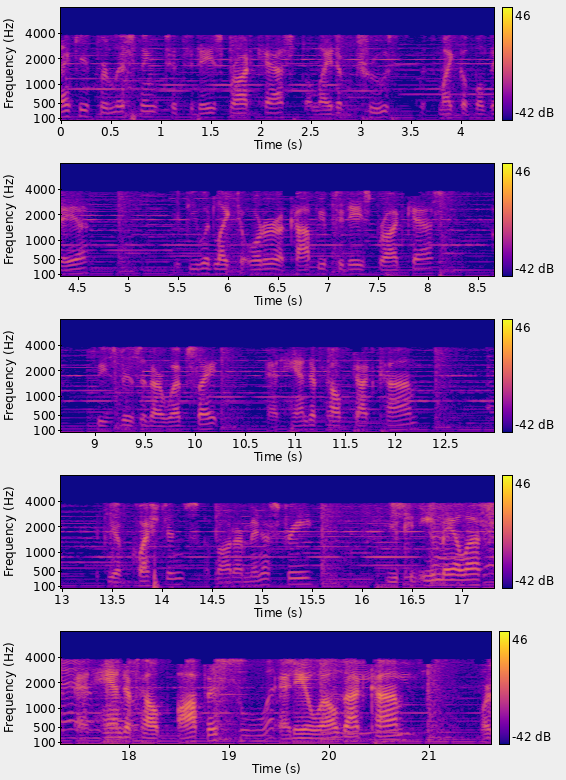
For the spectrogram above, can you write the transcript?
Thank you for listening to today's broadcast, The Light of Truth with Michael Boldea. If you would like to order a copy of today's broadcast, please visit our website at handofhelp.com if you have questions about our ministry, you can email us at handofhelpoffice at AOL.com or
